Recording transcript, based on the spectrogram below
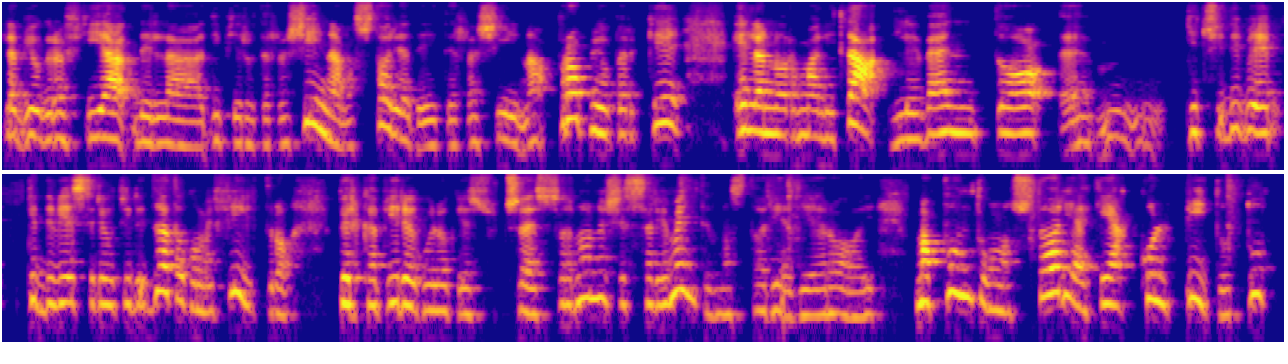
la biografia della, di Piero Terracina, la storia dei Terracina, proprio perché è la normalità, l'evento eh, che ci deve che deve essere utilizzato come filtro per capire quello che è successo, non necessariamente una storia di eroi, ma appunto una storia che ha colpito tutti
